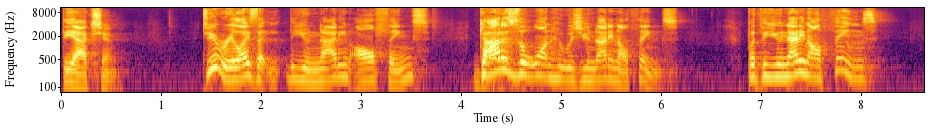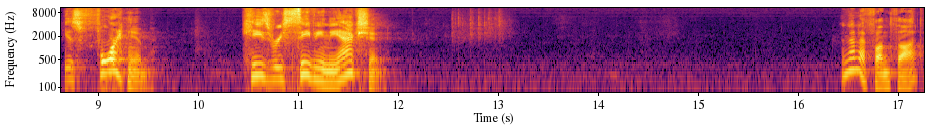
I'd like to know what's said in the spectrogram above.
the action. Do you realize that the uniting all things, God is the one who is uniting all things, but the uniting all things is for Him. He's receiving the action. Isn't that a fun thought?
